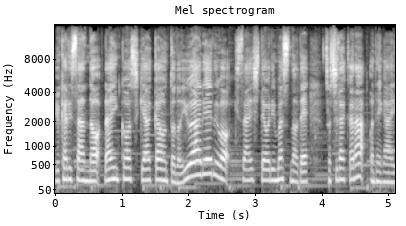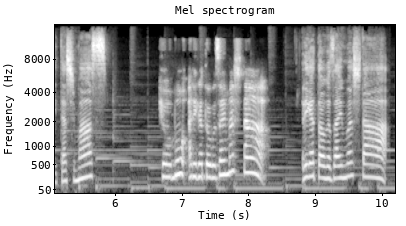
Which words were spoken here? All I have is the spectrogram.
ゆかりさんの LINE 公式アカウントの URL を記載しておりますので、そちらからお願いいたします。今日もありがとうございました。ありがとうございました。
